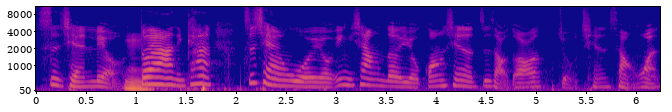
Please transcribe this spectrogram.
四千六。嗯对啊，你看之前我有印象的有光纤的，至少都要九千上万。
